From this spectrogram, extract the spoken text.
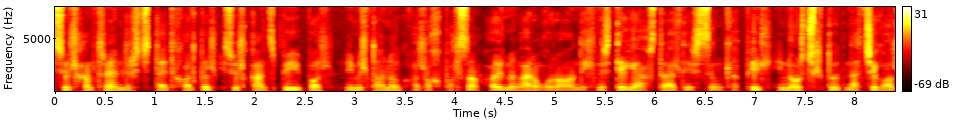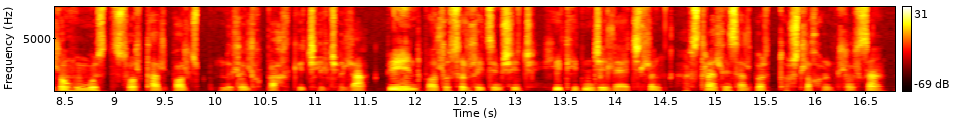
эсвэл хамтран амьдрагчтай тохиолдолд эсвэл ганц бие бол нэмэлт оноог олгох болсон. 2013 онд их нэртэйгээ Австралид ирсэн Капил энэ өөрчлөлтүүд над шиг олон хүмүүст сул тал болж нөлөөлөх байх гэж хэлж байлаа. Би энд боловсрал эзэмшиж хэд хэдэн жил ажиллан Австралийн салбарт туршлага хуримтлуулсан.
